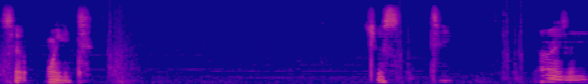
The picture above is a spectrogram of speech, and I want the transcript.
So wait. Just take these guys and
